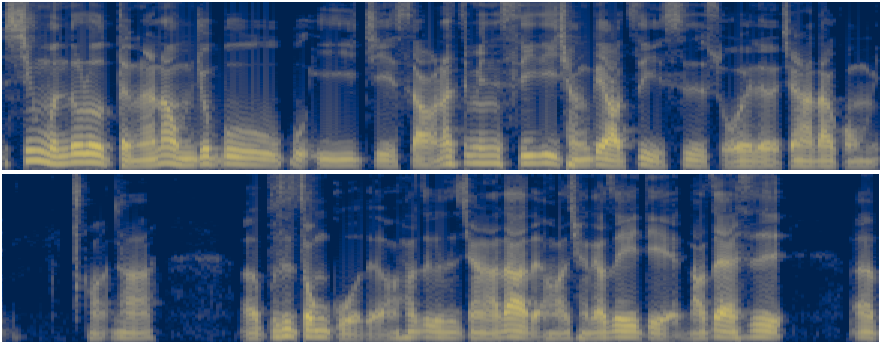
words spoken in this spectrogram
新闻都漏等了，那我们就不不一一介绍。那这边 C D 强调自己是所谓的加拿大公民，好，他呃不是中国的，他这个是加拿大的，然后强调这一点，然后再来是呃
